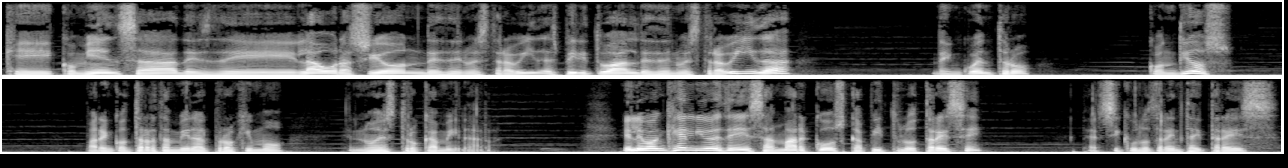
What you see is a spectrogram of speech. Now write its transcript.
que comienza desde la oración, desde nuestra vida espiritual, desde nuestra vida de encuentro con Dios, para encontrar también al prójimo en nuestro caminar. El Evangelio es de San Marcos capítulo 13, versículo 33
